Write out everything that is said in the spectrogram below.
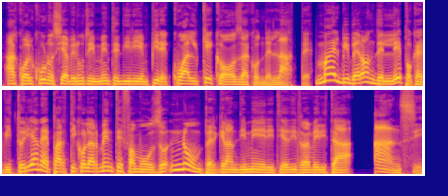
a qualcuno sia venuto in mente di riempire qualche cosa con del latte. Ma il biberon dell'epoca vittoriana è particolarmente famoso non per grandi meriti, a dir la verità, Anzi,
